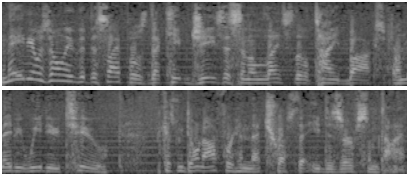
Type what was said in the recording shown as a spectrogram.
Maybe it was only the disciples that keep Jesus in a nice little tiny box, or maybe we do too because we don't offer him that trust that he deserves sometime.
